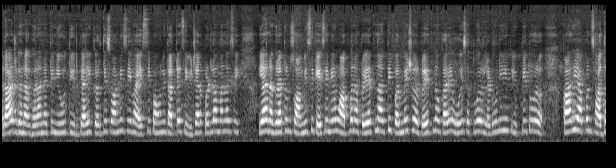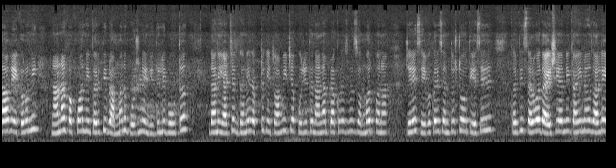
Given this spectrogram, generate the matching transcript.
राजघरा घराण्यातील युवती त्याही करती स्वामी सेवा. ऐसी पाहुणी तात्यासी विचार पडला मनासी या नगरातून स्वामीसी कैसे नेऊ? आपण प्रयत्न अति परमेश्वर प्रयत्न कार्य होय सत्वर लढूनी युक्तितोर कार्य आपण साधावे करूनी नाना पक्वाने करती ब्राह्मण भोजने. दिदले बहुत दान याचक धने रक्तके स्वामीच्या पूजित नाना प्राकृत समर्पण जेणे सेवकरी संतुष्ट होती असे करती सर्व दायशी काही न झाले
